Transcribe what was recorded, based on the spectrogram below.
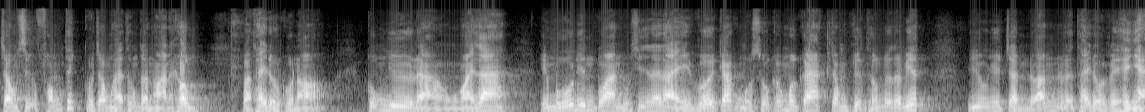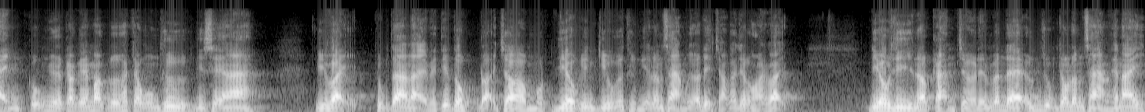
trong sự phóng thích của trong hệ thống tuần hoàn hay không và thay đổi của nó cũng như là ngoài ra, cái mối liên quan của cDNA này với các một số các mức khác trong truyền thống chúng ta biết, ví dụ như chẩn đoán thay đổi về hình ảnh, cũng như là các cái marker khác trong ung thư như CA vì vậy, chúng ta lại phải tiếp tục đợi chờ một nhiều nghiên cứu các thử nghiệm lâm sàng nữa để trả lời cho câu hỏi vậy. Điều gì nó cản trở đến vấn đề ứng dụng trong lâm sàng thế này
